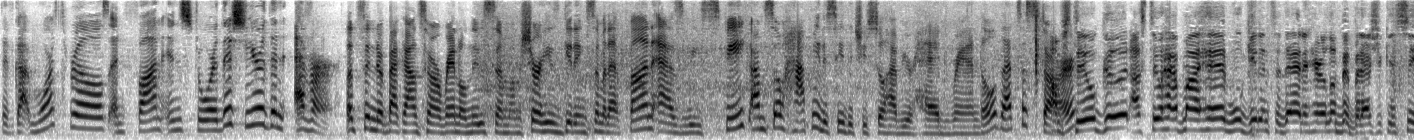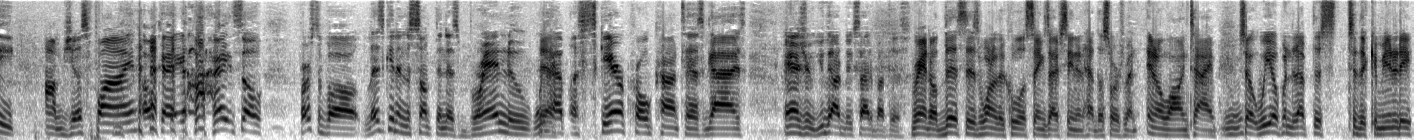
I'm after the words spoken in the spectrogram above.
they've got more thrills and fun in store this year than ever. Let's send it back out to our Randall Newsom. I'm sure he's getting some of that fun as we speak. I'm so happy to see that you still have your head, Randall. That's a start. I'm still good. I still have my head. We'll get into that in here a little bit. But as you can see, I'm just fine. Okay. all right. So First of all, let's get into something that's brand new. We yeah. have a scarecrow contest, guys. Andrew, you got to be excited about this. Randall, this is one of the coolest things I've seen in Headless Horseman in a long time. Mm-hmm. So we opened it up this to the community.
